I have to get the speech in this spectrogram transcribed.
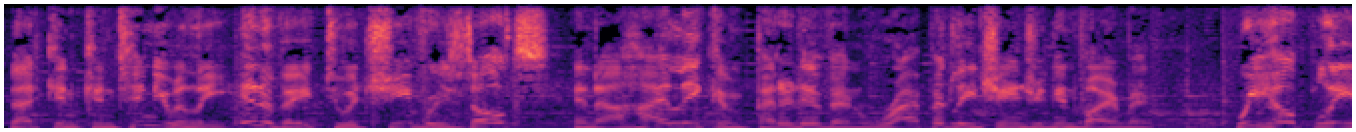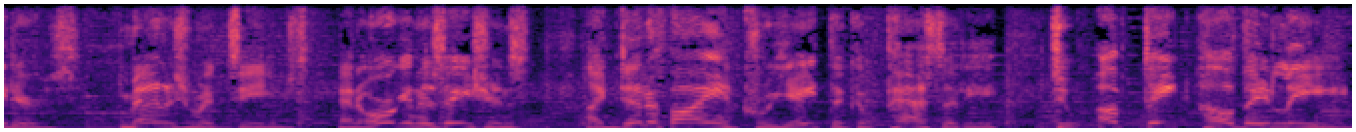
that can continually innovate to achieve results in a highly competitive and rapidly changing environment. We help leaders, management teams, and organizations identify and create the capacity to update how they lead,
